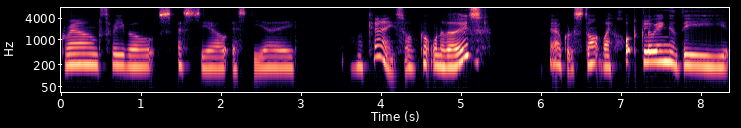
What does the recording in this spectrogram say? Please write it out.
Ground, 3 volts, SCL, SDA. Okay, so I've got one of those. Okay, I've got to start by hot gluing the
